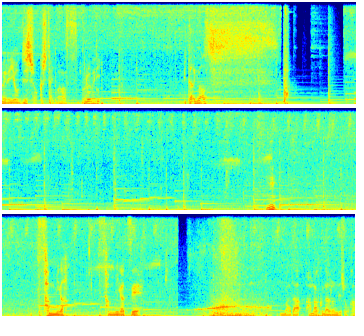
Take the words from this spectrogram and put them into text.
ベリーを実食したいと思います。ブルーベリー。ただきます。うん。酸味が酸味が強い。まだ甘くなるんでしょうか？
